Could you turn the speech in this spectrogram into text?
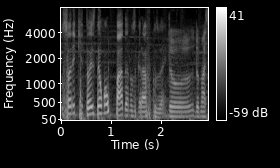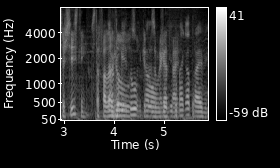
O Sonic 2 deu uma upada nos gráficos, velho. Do, do Master System? Você tá falando do do, Sonic 2 do não, Mega do Mega Drive.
